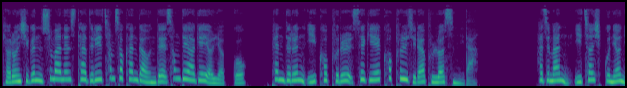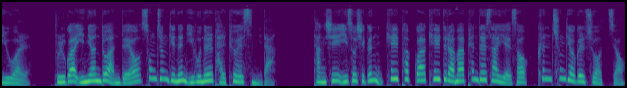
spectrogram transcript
결혼식은 수많은 스타들이 참석한 가운데 성대하게 열렸고 팬들은 이 커플을 세기의 커플지라 불렀습니다. 하지만 2019년 6월 불과 2년도 안 되어 송중기는 이혼을 발표했습니다. 당시 이 소식은 K-팝과 K-드라마 팬들 사이에서 큰 충격을 주었죠.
